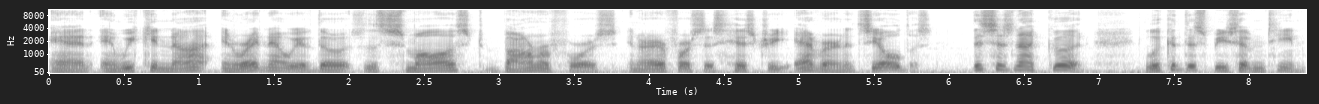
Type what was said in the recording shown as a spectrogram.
and and we cannot and right now we have the the smallest bomber force in our air force's history ever and it's the oldest this is not good. Look at this B 17.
